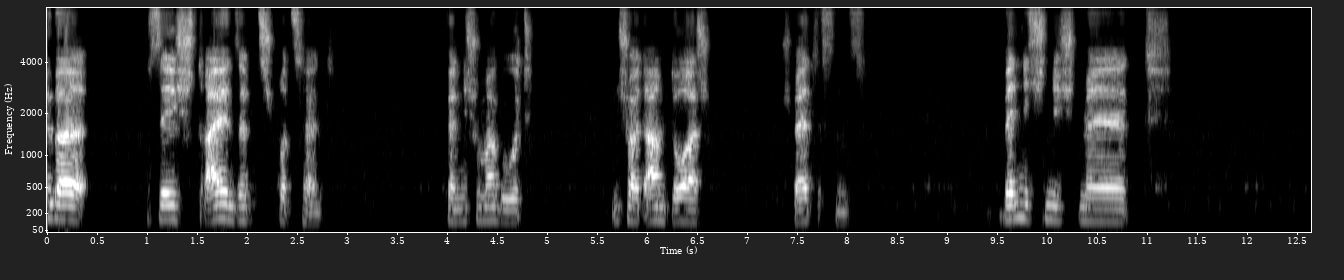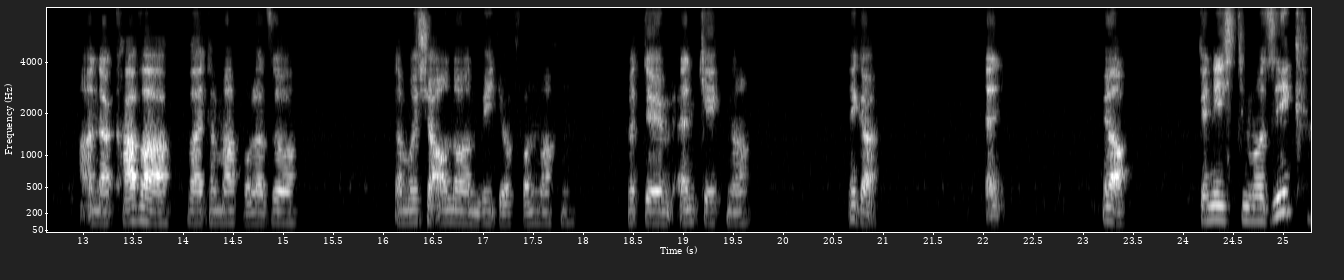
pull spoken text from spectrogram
über sich 73 Prozent. Finde ich schon mal gut. Bin ich heute Abend durch. Spätestens. Wenn ich nicht mit Undercover weitermache oder so, dann muss ich ja auch noch ein Video von machen. Mit dem Endgegner. Egal. Äh, ja. Genießt die Musik.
